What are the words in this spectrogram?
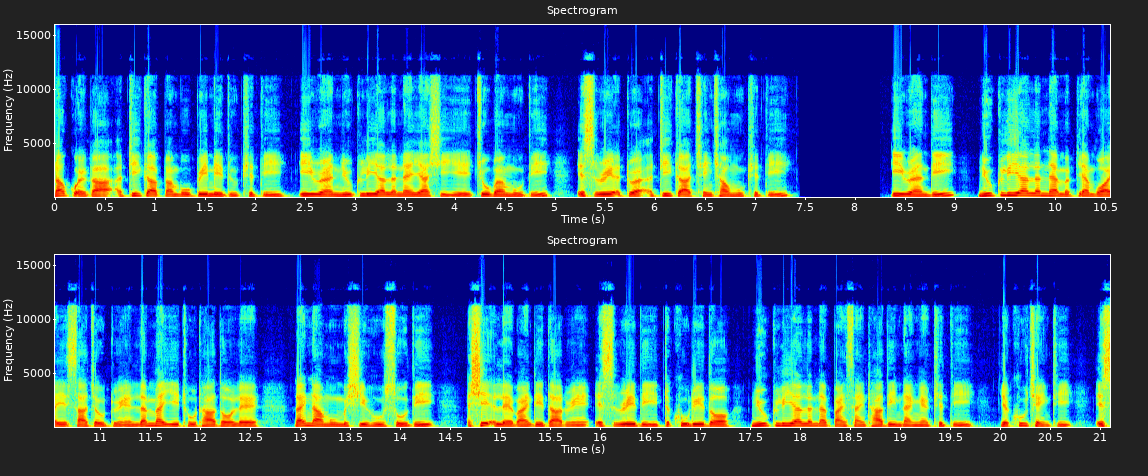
နောက်ွယ်ကအဓိကပံ့ပိုးပေးနေသူဖြစ်သည်အီရန်နျူကလ িয়ার လက်နက်ရရှိရေးကြိုးပမ်းမှုသည်အစ္စရေးအတွက်အဓိကချိန်ချောက်မှုဖြစ်သည်အီရန်သည်နျူကလ িয়ার လက်နက်မပြန့်ပွားရေးစာချုပ်တွင်လက်မှတ်ရေးထိုးထားတော်လဲလိုက်နာမှုမရှိဟုဆိုသည့်အရှိအလဲပိုင်းဒေသတွင်အစ္စရေးသည်တခုတည်းသောနျူကလ িয়ার လက်နက်ပိုင်ဆိုင်ထားသည့်နိုင်ငံဖြစ်သည်ယခုချိန်ထိအစ္စ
